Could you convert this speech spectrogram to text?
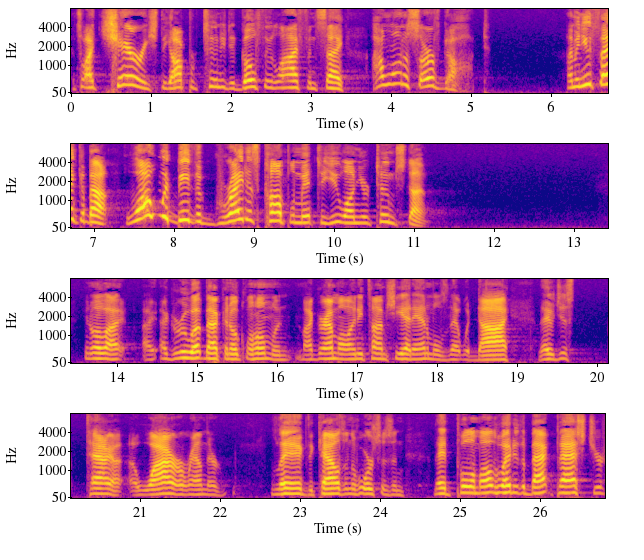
And so I cherish the opportunity to go through life and say, I want to serve God. I mean, you think about what would be the greatest compliment to you on your tombstone? You know, I, I, I grew up back in Oklahoma, and my grandma, anytime she had animals that would die, they would just tie a, a wire around their leg, the cows and the horses, and they'd pull them all the way to the back pasture.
